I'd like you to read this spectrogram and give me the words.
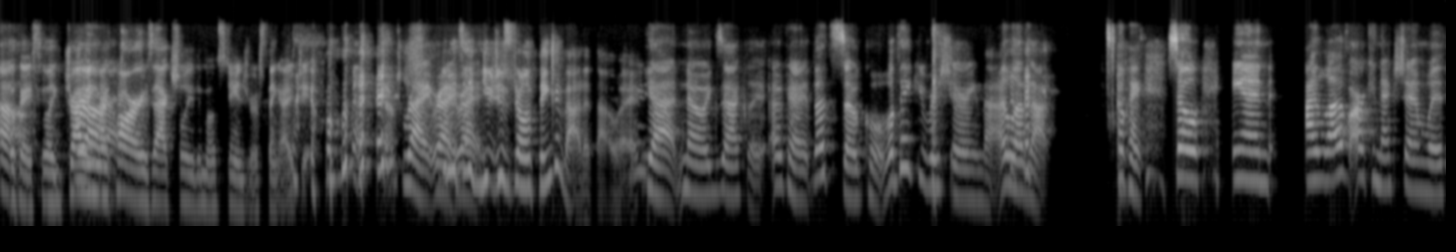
Oh. okay oh. so like driving my right. car is actually the most dangerous thing I do Right, right, right. like you just don't think about it that way Yeah, no, exactly. Okay, that's so cool. Well, thank you for sharing that. I love that. Okay, so and I love our connection with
